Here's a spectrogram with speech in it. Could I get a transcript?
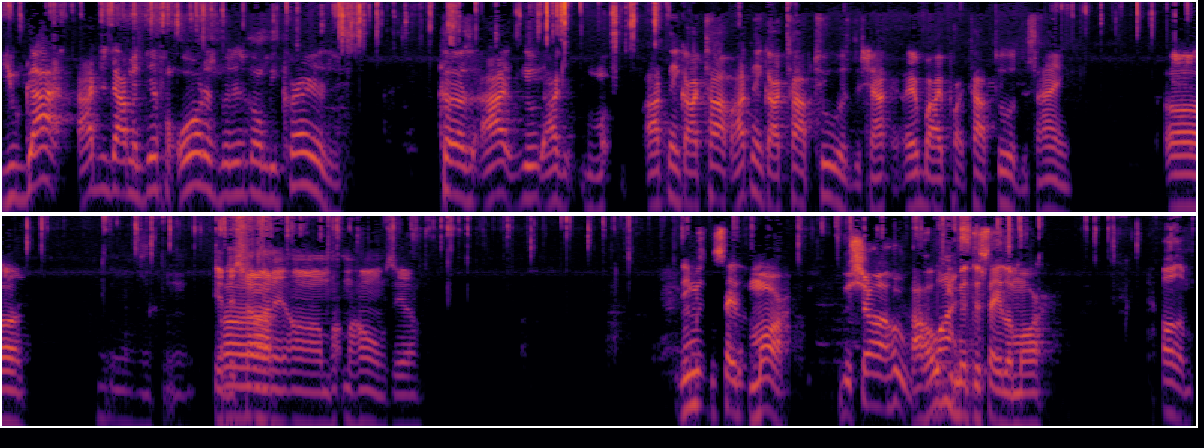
you got I just got them in different orders, but it's gonna be crazy. Cause I you I I think our top I think our top two is the same. Everybody top two is the same. Uh, Yeah, Deshaun uh, and um Mahomes, yeah. You meant to say Lamar. Deshaun who? I hope Watson. you meant to say Lamar. Oh.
